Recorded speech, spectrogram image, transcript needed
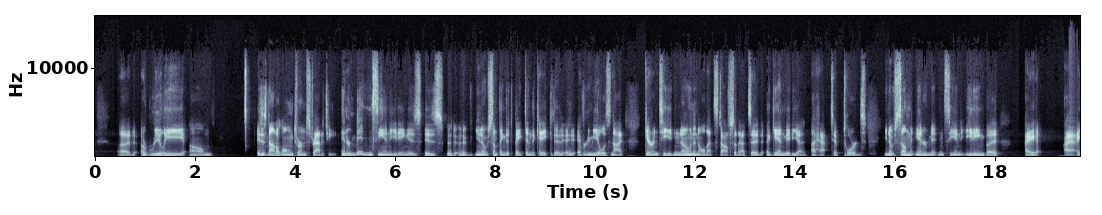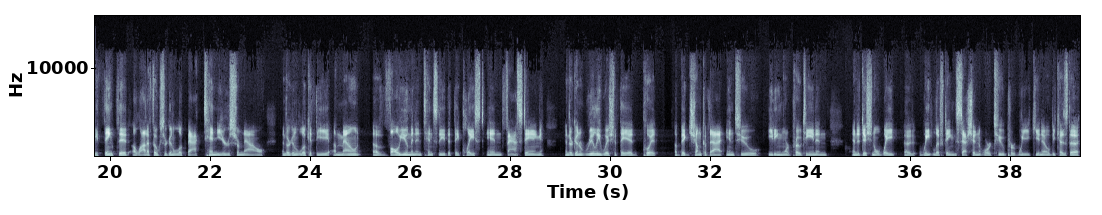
a, a really um, it is not a long-term strategy. Intermittency in eating is is uh, uh, you know something that's baked in the cake that every meal is not guaranteed and known and all that stuff. So that's a, again maybe a, a hat tip towards you know some intermittency in eating but i I think that a lot of folks are going to look back 10 years from now and they're going to look at the amount of volume and intensity that they placed in fasting and they're going to really wish that they had put a big chunk of that into eating more protein and an additional weight uh, weightlifting session or two per week you know because the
